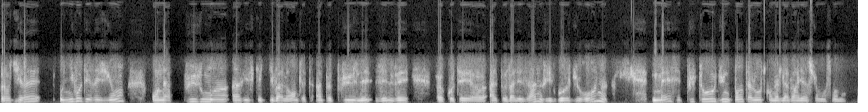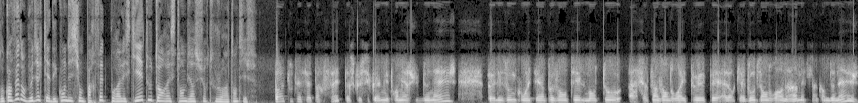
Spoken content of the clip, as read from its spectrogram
Alors je dirais, au niveau des régions, on a plus ou moins un risque équivalent, peut-être un peu plus élevé euh, côté euh, Alpes-Valaisanne, rive gauche du Rhône, mais c'est plutôt d'une pente à l'autre qu'on a de la variation en ce moment. Donc en fait, on peut dire qu'il y a des conditions parfaites pour aller skier tout en restant bien sûr toujours attentif pas tout à fait parfaites parce que c'est quand même les premières chutes de neige. Euh, les zones qui ont été un peu ventées, le manteau à certains endroits est peu épais, alors qu'à d'autres endroits on a 1m50 de neige.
